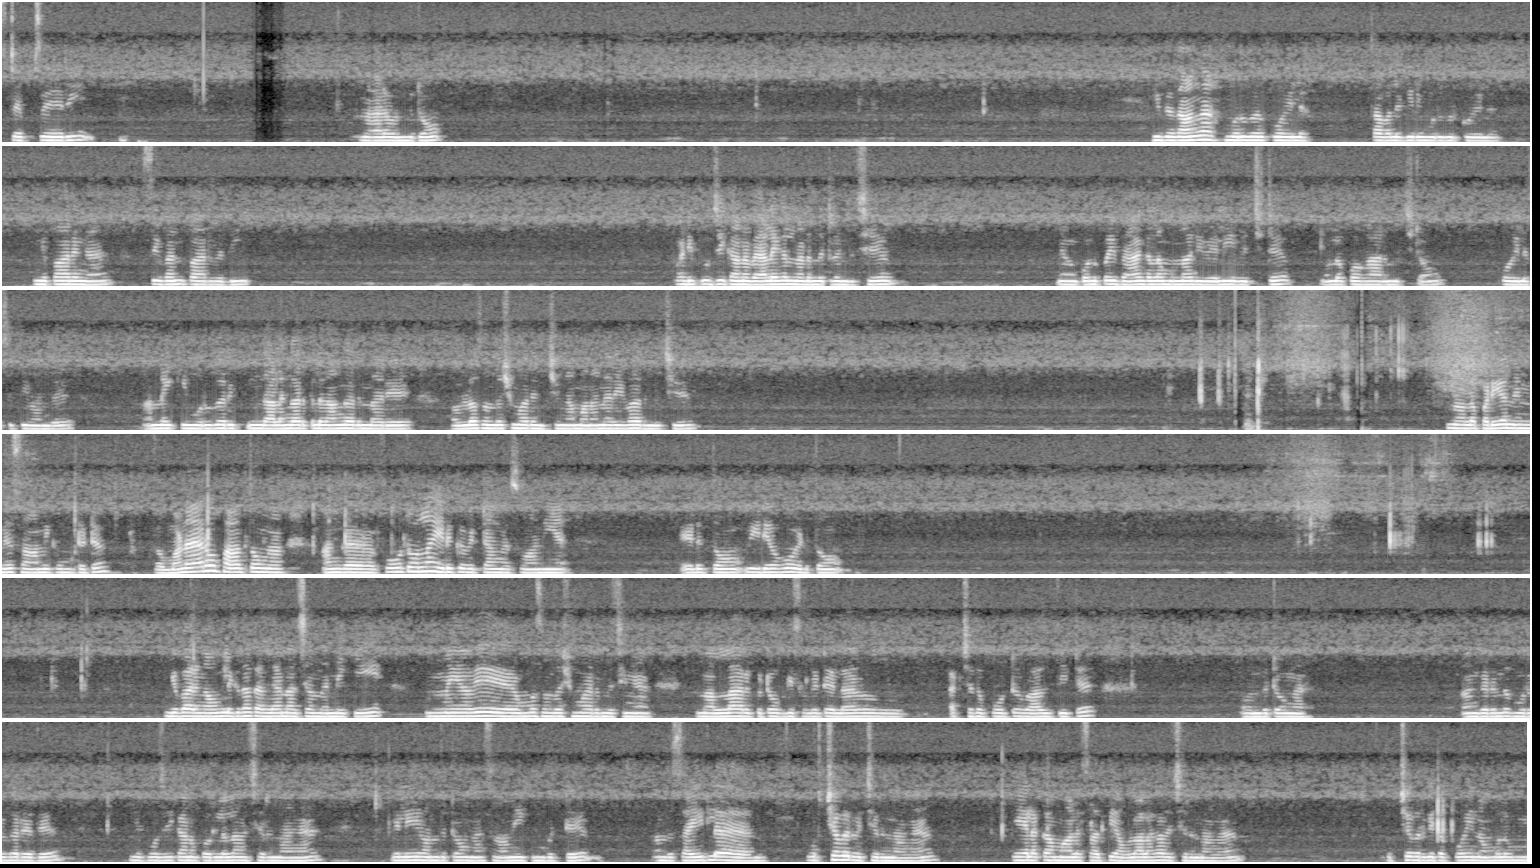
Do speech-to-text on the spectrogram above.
ஸ்டெப்ஸ் ஏறி மேலே வந்துட்டோம். இதுதாங்க முருகர் கோயில். தவளகிரி முருகர் கோயில். இங்கே பாருங்க சிவன் பார்வதி. படி பூஜைக்கான வேலைகள் நடந்துட்டு இருந்துச்சு நாங்கள் கொண்டு போய் பேக்கெல்லாம் முன்னாடி வெளியே வச்சுட்டு உள்ளே போக ஆரம்பிச்சிட்டோம். கோயிலை சுற்றி வந்து. அன்னைக்கு முருகர் இந்த அலங்காரத்தில் தாங்க இருந்தார். அவ்வளோ சந்தோஷமாக இருந்துச்சுங்க. மனநிறைவாக இருந்துச்சு. நல்லபடியாக நின்று சாமி கும்பிட்டுட்டு ரொம்ப நேரம் பார்த்தோங்க. அங்கே ஃபோட்டோலாம் எடுக்க விட்டாங்க சுவாமியை. எடுத்தோம் வீடியோவும் எடுத்தோம். இங்கே பாருங்கள் அவங்களுக்கு தான் கல்யாணம் ஆச்சு அந்த அன்னைக்கு. உண்மையாகவே ரொம்ப சந்தோஷமாக இருந்துச்சுங்க. நல்லா இருக்கட்டும் அப்படி சொல்லிட்டு எல்லோரும் அச்சதை போட்டு வாழ்த்திட்டு வந்துட்டோங்க. அங்கேருந்து முருகர் இது இங்கே பூஜைக்கான பொருளெல்லாம் வச்சுருந்தாங்க. வெளியே வந்துட்டோங்க சாமி கும்பிட்டு. அந்த சைடில் உற்சவர் வச்சுருந்தாங்க. ஏலக்காய் மாலை சாத்தி அவ்வளோ அழகாக வச்சுருந்தாங்க. உற்சவர்கிட்ட போய் நம்மளும்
